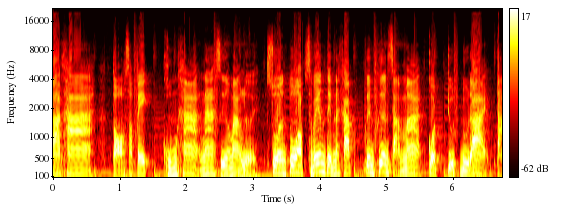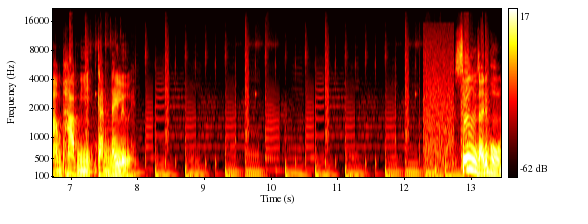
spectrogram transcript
ราคาต่อสเปค คุ้มค่า น่าซื้อมากเลย ส่วนตัวสเปคเต็มๆนะครับ เพื่อนๆสามารถกดจุดดูได้ตามภาพนี้กันได้เลย ซึ่งจากที่ผม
